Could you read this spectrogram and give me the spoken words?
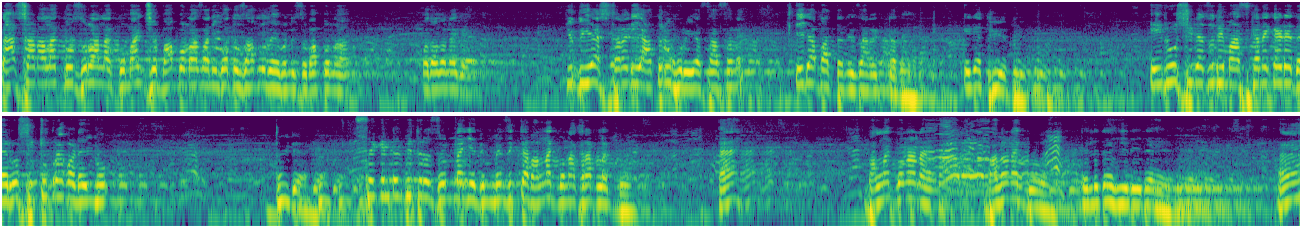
তার সাড়া লাগবো, জোড়া লাগবো মানছে ভাববো না জানি কত জাদু দেয় বানিয়েছে ভাববো না। কথা গে কিন্তু ইয়া স্টারেডি হাতের উপরে আছে আছে না? এটা বাদ দেন, এই যে আরেকটা দেয় এটা থুয়ে দেয় এই রশিটা যদি মাঝখানে কেটে দেয়, রশির টুকরা করে দিব দুইটা। সেকেন্ডের ভিতরে জোর লাগিয়ে দিন ম্যাজিকটা ভালো লাগবো না খারাপ লাগবো? হ্যাঁ? ভালো লাগবো না নাই? ভালো লাগবো। তাহলে দেখি দেখি হ্যাঁ?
